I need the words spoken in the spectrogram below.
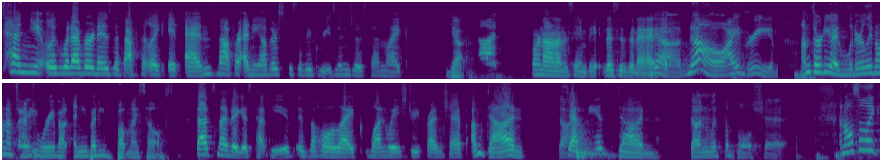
10 years like whatever it is the fact that like it ends not for any other specific reason just then like yeah we're not on the same page. This isn't it. yeah no i agree i'm 30 i literally don't have time to worry about anybody but myself that's my biggest pet peeve is the whole like one way street friendship. I'm done. Done. Stephanie is done. done with the bullshit and also like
